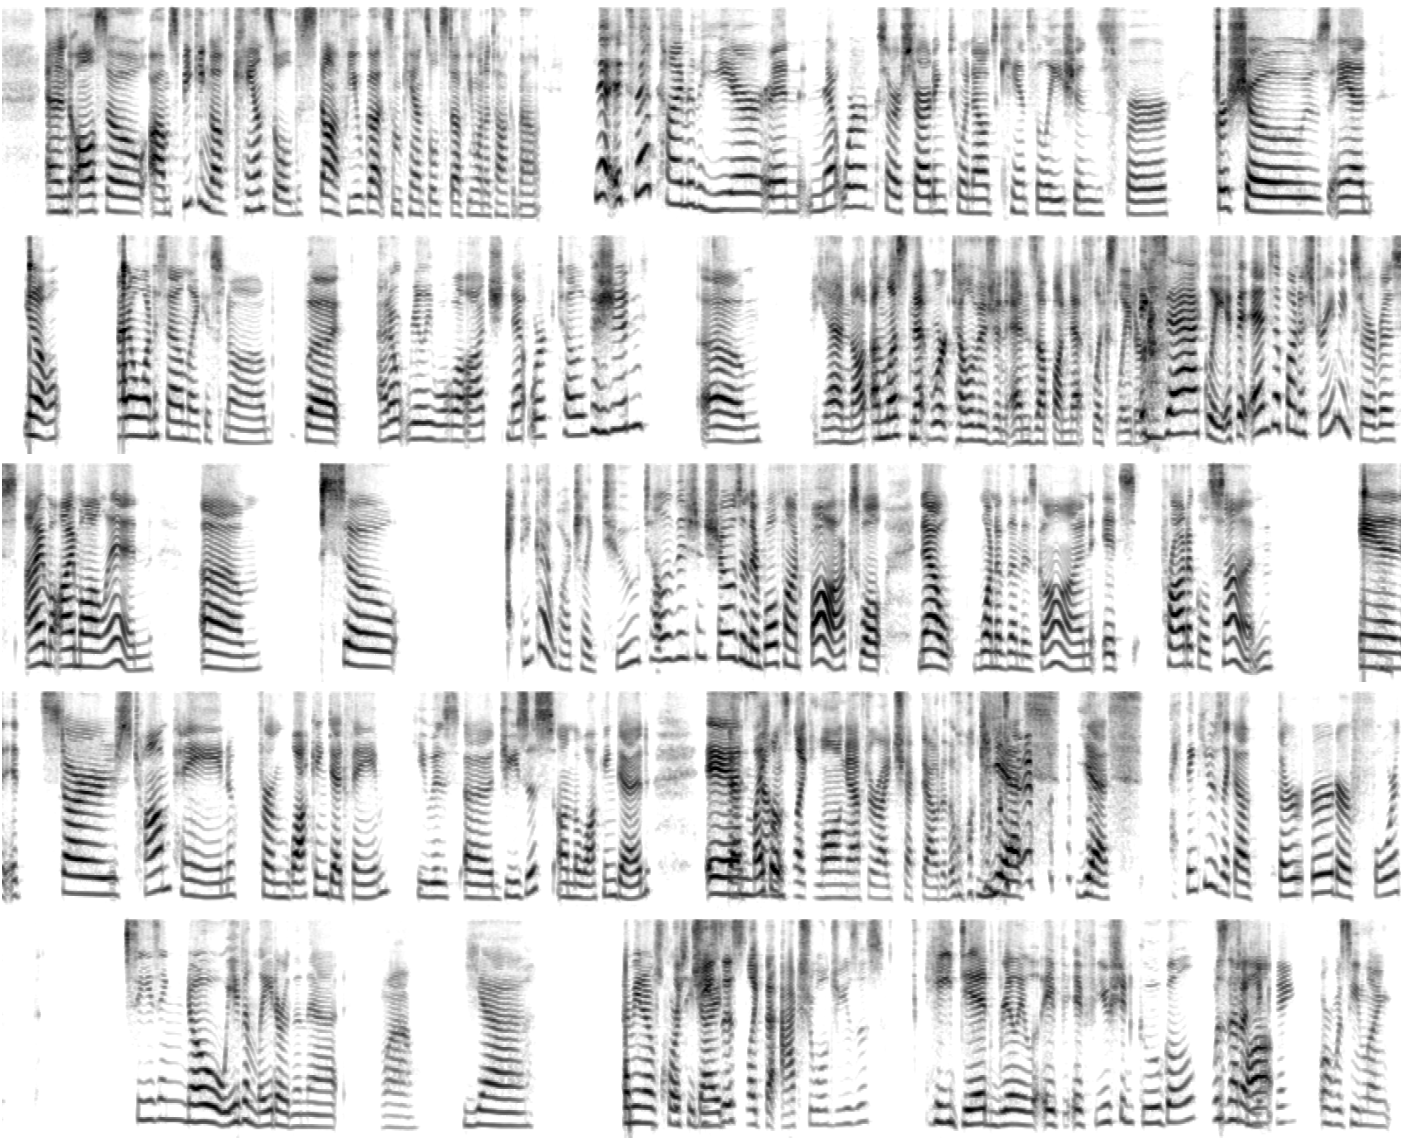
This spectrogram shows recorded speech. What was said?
And also, um, speaking of canceled stuff, you've got some canceled stuff you want to talk about. Yeah, it's that time of the year, and networks are starting to announce cancellations for for shows. And you know, I don't want to sound like a snob, but I don't really watch network television. Um, Yeah, not unless network television ends up on Netflix later. exactly. If it ends up on a streaming service, I'm I'm all in. Um, so I think I watch like two television shows, and they're both on Fox. Well, now one of them is gone. It's Prodigal Son, and it stars Tom Payne from Walking Dead fame. He was uh, Jesus on The Walking Dead, and that Michael. sounds like long after I checked out of The Walking Dead. Yes, yes. I think he was like a third or fourth season. No, even later than that. Wow. Yeah. I mean, of course like he died. Jesus, like the actual Jesus. He did really. If if you should Google, Was that Tom- a nickname, or was he like?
